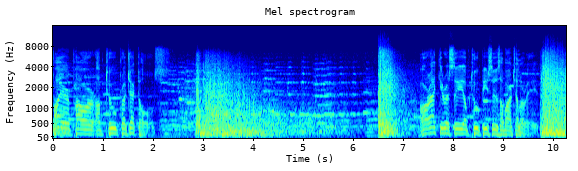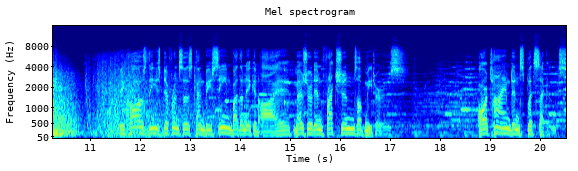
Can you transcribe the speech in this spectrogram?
Firepower of two projectiles. Or accuracy of two pieces of artillery. Because these differences can be seen by the naked eye, measured in fractions of meters, or timed in split seconds.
